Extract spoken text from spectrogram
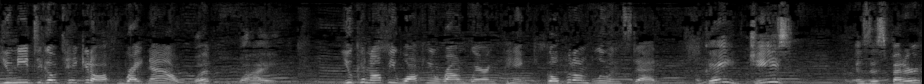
You need to go take it off right now. What? Why? You cannot be walking around wearing pink. Go put on blue instead. Okay, jeez. Is this better?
